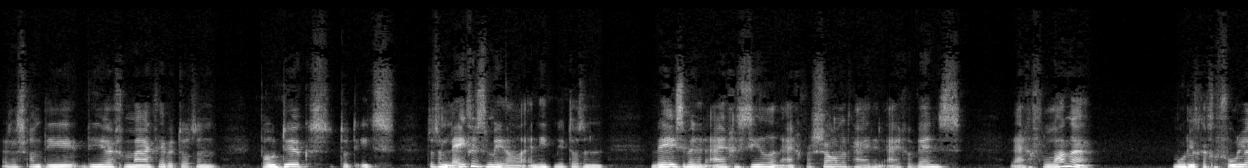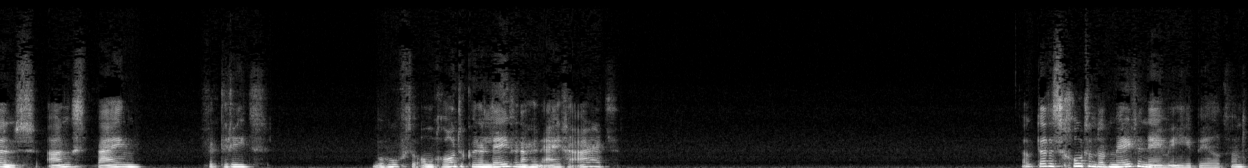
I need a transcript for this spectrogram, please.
Dat we van dieren gemaakt hebben tot een product, tot iets, tot een levensmiddel en niet meer tot een wezen met een eigen ziel, een eigen persoonlijkheid, een eigen wens, een eigen verlangen, moeilijke gevoelens, angst, pijn, verdriet, behoefte om gewoon te kunnen leven naar hun eigen aard. Ook dat is goed om dat mee te nemen in je beeld, want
